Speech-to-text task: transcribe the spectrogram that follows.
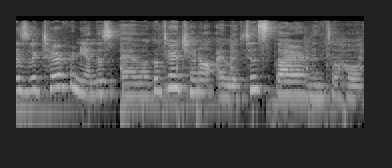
name is Victoria Fernandez and welcome to my channel I live to inspire mental health.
